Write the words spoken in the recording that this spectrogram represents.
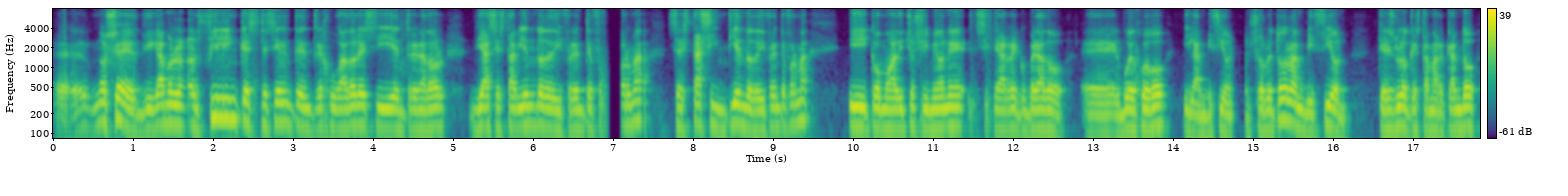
eh, no sé, digamos, el feeling que se siente entre jugadores y entrenador ya se está viendo de diferente forma, se está sintiendo de diferente forma y como ha dicho Simeone, se ha recuperado eh, el buen juego y la ambición, sobre todo la ambición, que es lo que está marcando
